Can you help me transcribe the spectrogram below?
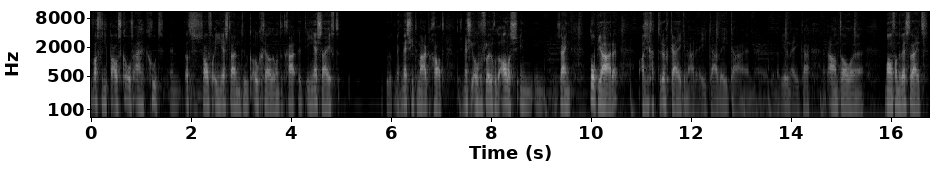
was voor die Paul Scholes eigenlijk goed. En dat zal voor Iniesta natuurlijk ook gelden. Want het gaat, het Iniesta heeft natuurlijk met Messi te maken gehad. Dus Messi overvleugelde alles in, in, in zijn topjaren. Maar als je gaat terugkijken naar de EK, WK en eh, dan weer een EK. Het aantal eh, man van de wedstrijd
